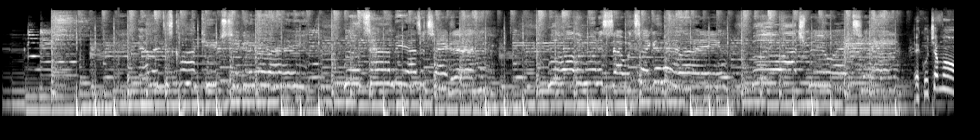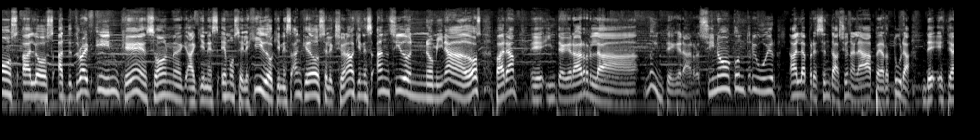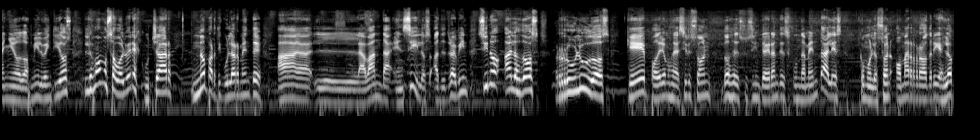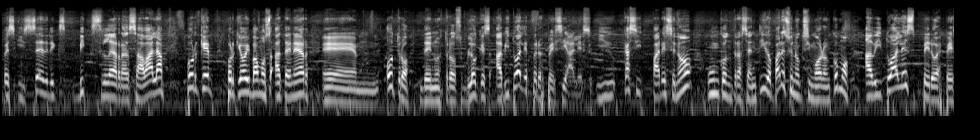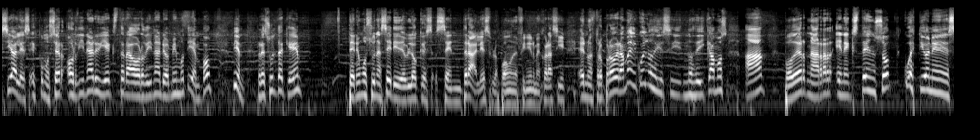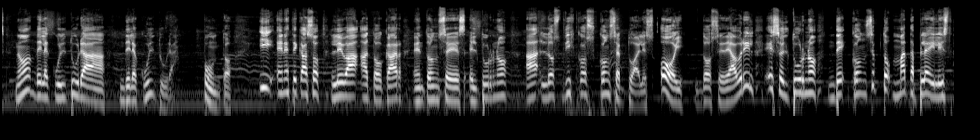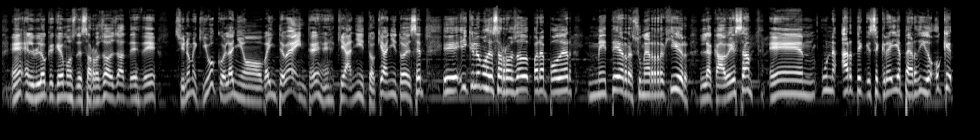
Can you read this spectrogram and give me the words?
Escuchamos a los At the Drive-In, que son eh, a quienes hemos elegido, quienes han quedado seleccionados, quienes han sido nominados para eh, integrar la. no integrar, sino contribuir a la presentación, a la apertura de este año 2022. Los vamos a volver a escuchar, no particularmente a la banda en sí, los At the Drive-In, sino a los dos ruludos que podríamos decir son dos de sus integrantes fundamentales, como lo son Omar Rodríguez López y Cedric Bixler Zavala. ¿Por qué? Porque hoy vamos a tener eh, otro de nuestros bloques habituales pero especiales. Y casi parece, ¿no? Un contrasentido, parece un oxímoron. Como habituales pero especiales. Es como ser ordinario y extraordinario al mismo tiempo. Bien, resulta que tenemos una serie de bloques centrales, los podemos definir mejor así, en nuestro programa, en el cual nos, dedicamos a poder narrar en extenso cuestiones ¿no? de la cultura, de la cultura. Punto y en este caso le va a tocar entonces el turno a los discos conceptuales. Hoy, 12 de abril, es el turno de Concepto Mata Playlist, ¿eh? el bloque que hemos desarrollado ya desde, si no me equivoco, el año 2020, ¿eh? qué añito, qué añito ese, eh, y que lo hemos desarrollado para poder meter, sumergir la cabeza en un arte que se creía perdido o que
